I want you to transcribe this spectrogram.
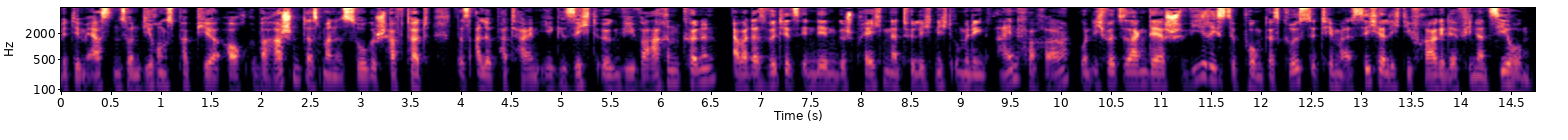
mit dem ersten Sondierungspapier auch überraschend, dass man es so geschafft hat, dass alle Parteien ihr Gesicht irgendwie wahren können. Aber das wird jetzt in den Gesprächen natürlich nicht unbedingt einfacher. Und ich würde sagen, der schwierigste Punkt, das größte Thema ist sicherlich die Frage der Finanzierung.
